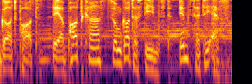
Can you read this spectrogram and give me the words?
Gottpod, der Podcast zum Gottesdienst im ZDF.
